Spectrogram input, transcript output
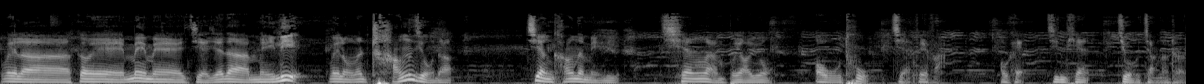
为了各位妹妹姐姐的美丽，为了我们长久的健康的美丽，千万不要用呕吐减肥法。OK，今天就讲到这儿。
